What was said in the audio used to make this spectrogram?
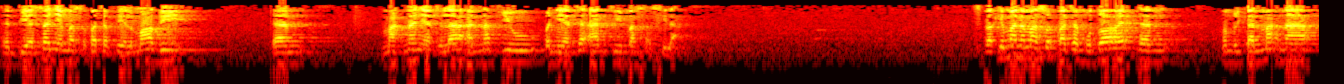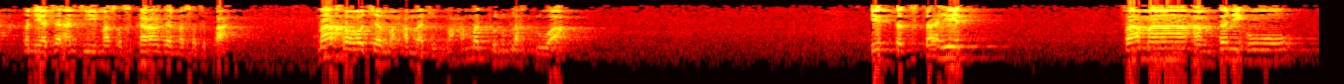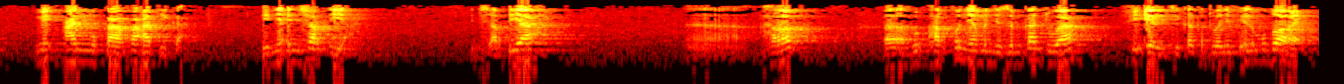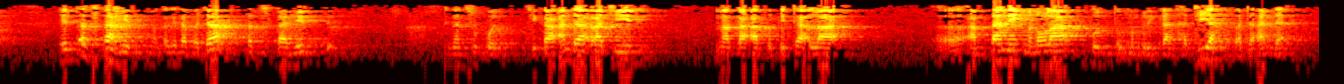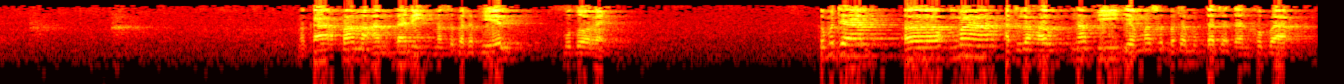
Dan biasanya masuk pada fi'il madhi. Dan maknanya adalah an-nafyu peniadaan di masa silam. Sebagaimana masuk pada mudhari dan memberikan makna peniadaan di masa sekarang dan masa depan. Ma kharaja Muhammadun. Muhammad belumlah keluar. In tajtahid fama amtani'u mi'an mukafa'atika. Ini insyartiyah. Insyartiyah uh, harap uh, harfun yang menjazmkan dua fi'il jika keduanya fi'il mudhari. In tajtahid maka kita baca tajtahid dengan sukun. Jika Anda rajin maka aku tidaklah e, amtani menolak untuk memberikan hadiah kepada Anda. Maka fama amtani masuk pada fi'il mudhari. Kemudian e, ma adalah nabi yang masuk pada mubtada dan khobar.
